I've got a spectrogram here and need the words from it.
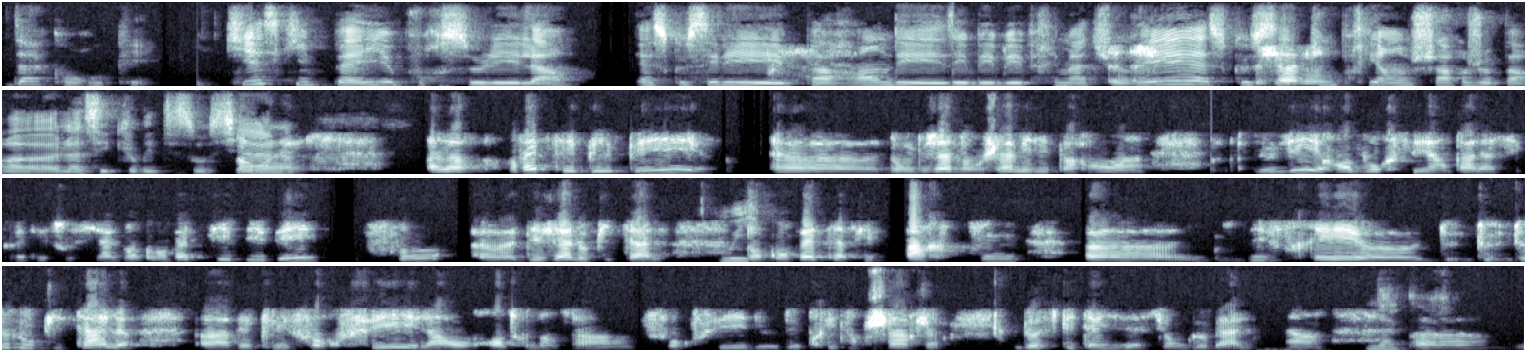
D'accord, ok. Qui est-ce qui paye pour ce lait-là? Est-ce que c'est les parents des, bébés prématurés? Est-ce que c'est tout pris en charge par la sécurité sociale? Alors, en fait, ces bébés, euh, donc déjà, jamais les parents. Hein. Le lait est remboursé hein, par la sécurité sociale. Donc en fait, ces bébés sont euh, déjà à l'hôpital. Donc en fait, ça fait partie euh, des frais de, de, l'hôpital avec les forfaits. Là, on rentre dans un forfait de, prise en charge d'hospitalisation globale. Hein.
